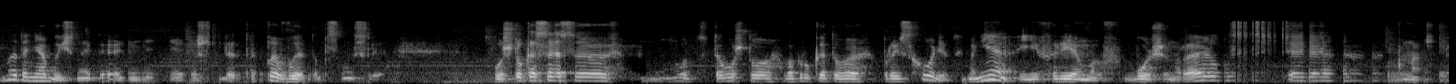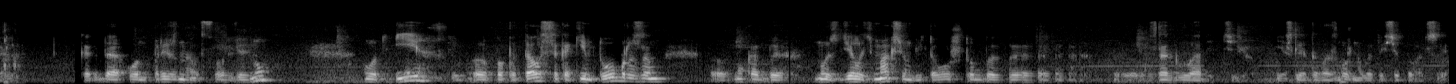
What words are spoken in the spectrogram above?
ну, это необычное, конечно, ДТП в этом смысле. Вот. Что касается вот того, что вокруг этого происходит, мне Ефремов больше нравился в начале, когда он признал свою вину вот, и э, попытался каким-то образом э, ну, как бы, ну, сделать максимум для того, чтобы э, загладить ее, если это возможно в этой ситуации.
